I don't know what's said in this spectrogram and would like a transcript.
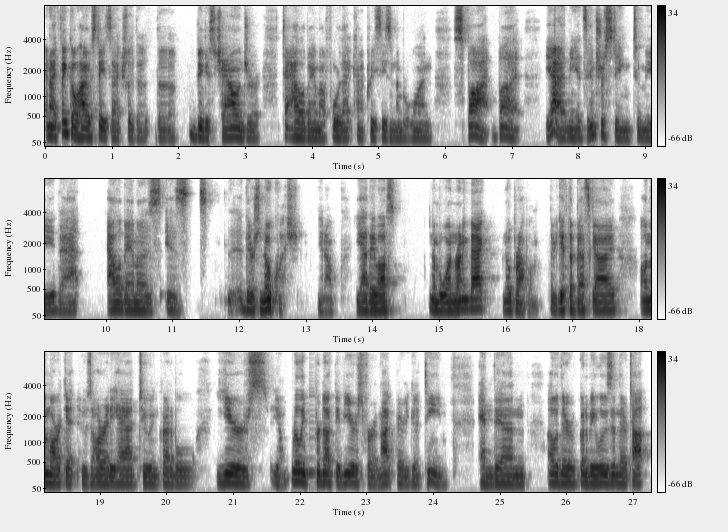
And I think Ohio State's actually the, the biggest challenger to Alabama for that kind of preseason number one spot. But yeah, I mean, it's interesting to me that Alabama's is, there's no question, you know, yeah, they lost number one running back, no problem. They get the best guy on the market who's already had two incredible years, you know, really productive years for a not very good team. And then, oh, they're going to be losing their top,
